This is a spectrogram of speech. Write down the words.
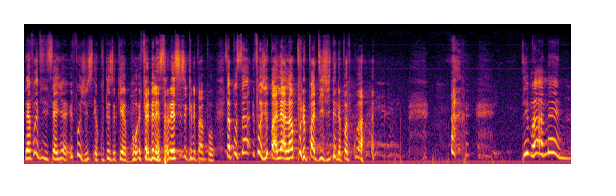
Des fois, tu dis, Seigneur, il faut juste écouter ce qui est beau et fermer les oreilles sur ce qui n'est pas beau. C'est pour ça qu'il faut juste parler à l'âme pour ne pas digiter n'importe quoi. Dis-moi Amen.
